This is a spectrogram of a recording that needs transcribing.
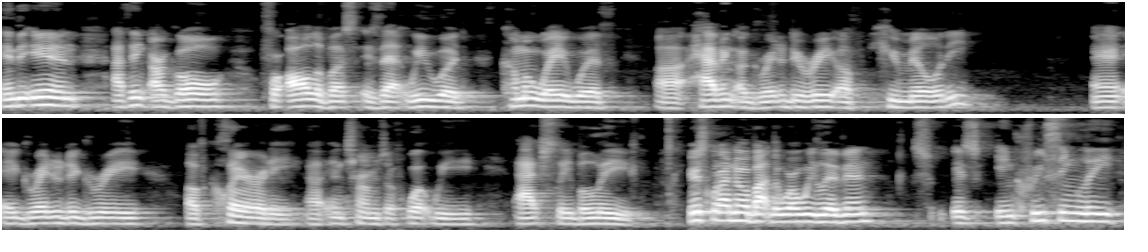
In the end, I think our goal for all of us is that we would come away with uh, having a greater degree of humility and a greater degree of clarity uh, in terms of what we actually believe. Here's what I know about the world we live in is increasingly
